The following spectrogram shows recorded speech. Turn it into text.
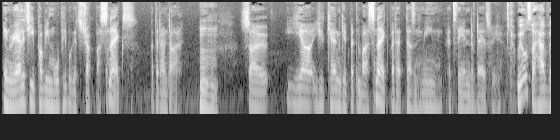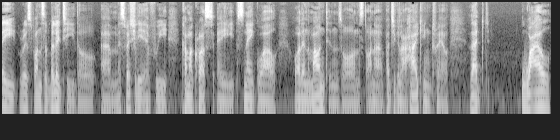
In reality, probably more people get struck by snakes, but they don't die. hmm So, yeah, you can get bitten by a snake, but that doesn't mean it's the end of days for you. We also have a responsibility, though, um, especially if we come across a snake while while in the mountains or on, on a particular hiking trail, that while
